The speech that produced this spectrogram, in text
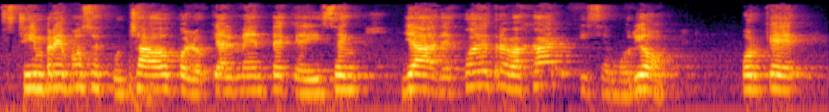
Siempre hemos escuchado coloquialmente que dicen, ya, dejó de trabajar y se murió. Porque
